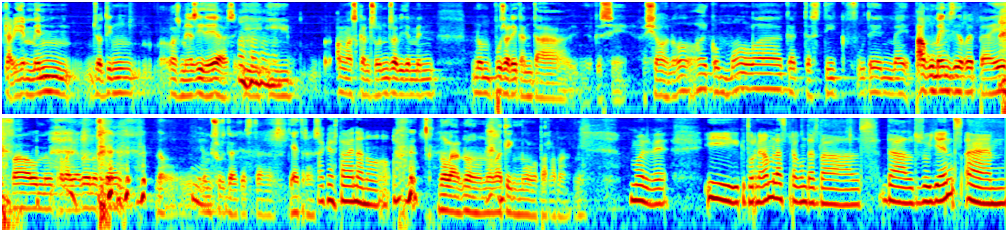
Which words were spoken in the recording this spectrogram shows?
que evidentment jo tinc les meves idees i, i en les cançons evidentment no em posaré a cantar jo què sé, això, no? Ai, com mola, que t'estic fotent me... pago menys d'IRPF al meu treballador, no sé no, no em surten aquestes lletres Aquesta vena no... no la, no, no la tinc molt per la mà no. Molt bé. I tornem amb les preguntes dels, dels oients. Um,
